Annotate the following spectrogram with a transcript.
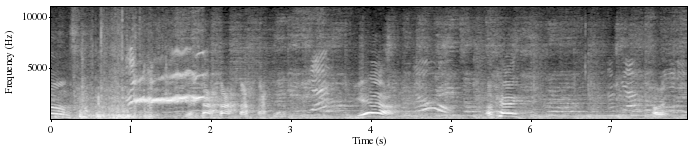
Go! yeah. Okay. All right.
